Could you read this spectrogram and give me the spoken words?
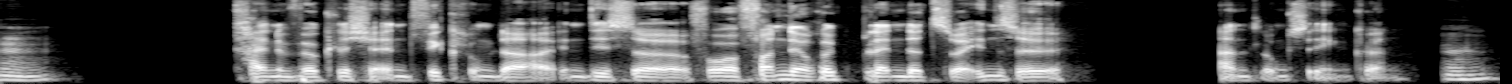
Mhm. keine wirkliche Entwicklung da in diese, vor- von der Rückblende zur Inselhandlung sehen können. Mhm.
